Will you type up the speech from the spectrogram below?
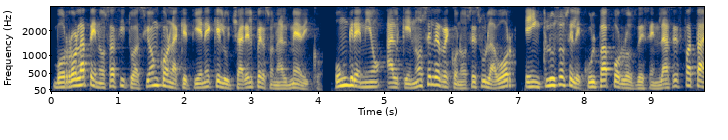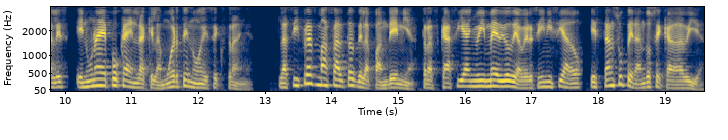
borró la penosa situación con la que tiene que luchar el personal médico, un gremio al que no se le reconoce su labor e incluso se le culpa por los desenlaces fatales en una época en la que la muerte no es extraña. Las cifras más altas de la pandemia, tras casi año y medio de haberse iniciado, están superándose cada día.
